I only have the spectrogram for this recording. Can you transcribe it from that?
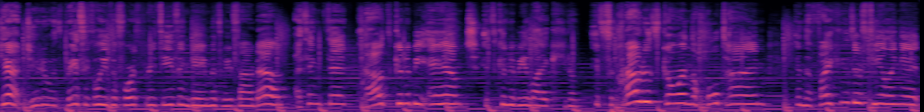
Yeah, dude, it was basically the fourth preseason game as we found out. I think that crowd's gonna be amped. It's gonna be like, you know, if the crowd is going the whole time and the Vikings are feeling it,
